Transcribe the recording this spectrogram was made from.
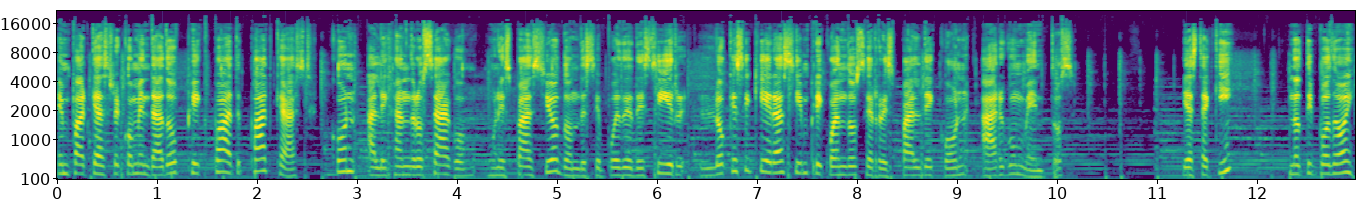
En podcast recomendado PickPod Podcast con Alejandro Sago, un espacio donde se puede decir lo que se quiera siempre y cuando se respalde con argumentos. Y hasta aquí, no tipo doy.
